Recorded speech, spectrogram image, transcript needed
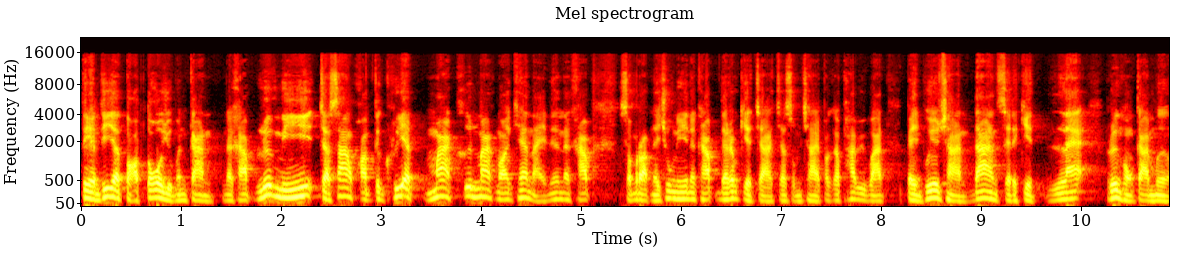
เตรียมที่จะตอบโต้อยู่เหมือนกันนะครับ เรื่องนี้จะสร้างความตึงเครียดมากขึ้นมากน้อยแค่ไหนเนี่ยนะครับสำหรับในช่วงนี้นะครับได้รับเกียรติจากอาจารย์สมชายประกภาพวิวัฒน์เป็นผู้เชี่ยวชาญด้านเศรษฐกิจ และเรื่องของการเมือง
